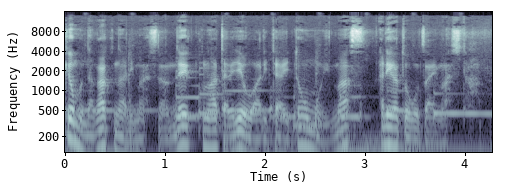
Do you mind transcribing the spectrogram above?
今日も長くなりましたのでこの辺りで終わりたいと思います。ありがとうございました。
